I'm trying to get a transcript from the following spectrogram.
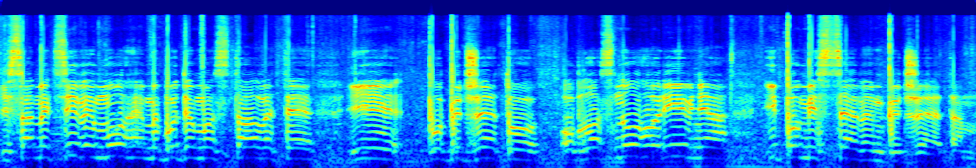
І саме ці вимоги ми будемо ставити і по бюджету обласного рівня, і по місцевим бюджетам.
